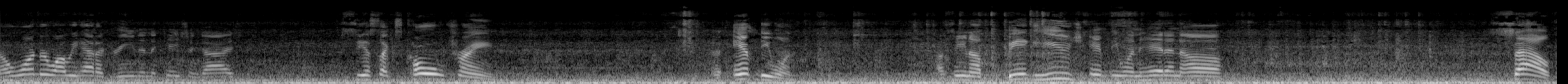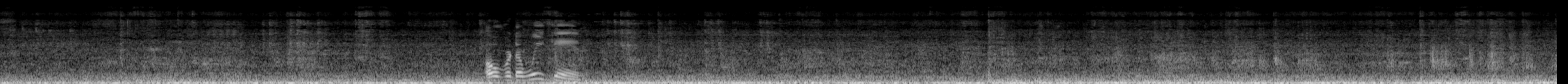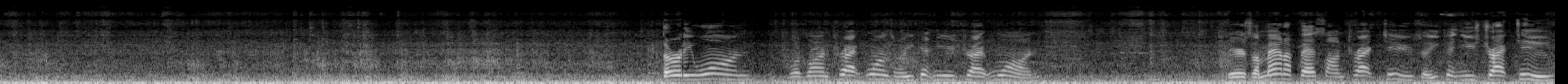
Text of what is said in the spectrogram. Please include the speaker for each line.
Speaker 1: No wonder why we had a green indication, guys. CSX coal train. An empty one. I've seen a big, huge empty one heading uh, south. Over the weekend. Thirty-one was on track one, so he couldn't use track one. There's a manifest on track two, so he couldn't use track two.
